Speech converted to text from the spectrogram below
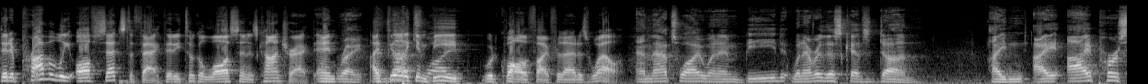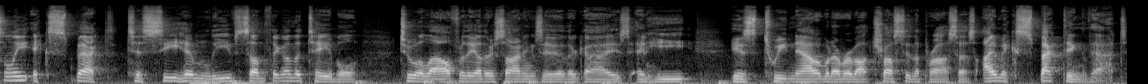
that it probably offsets the fact that he took a loss in his contract. And Right, I and feel like Embiid why- would qualify for that as well. And that's why when Embiid, whenever this gets done, I, I, I personally expect to see him leave something on the table to allow for the other signings of the other guys, and he is tweeting out whatever about trusting the process. I'm expecting that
